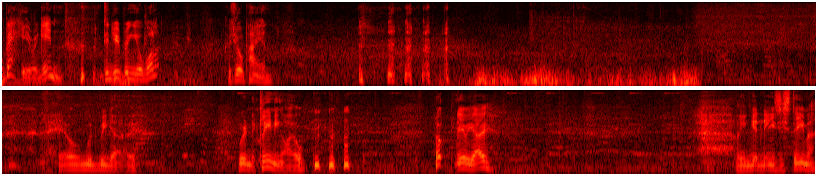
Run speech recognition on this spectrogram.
We're back here again. Did you bring your wallet? Because you're paying. hell would we go? We're in the cleaning aisle. oh, here we go. We can get an easy steamer.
